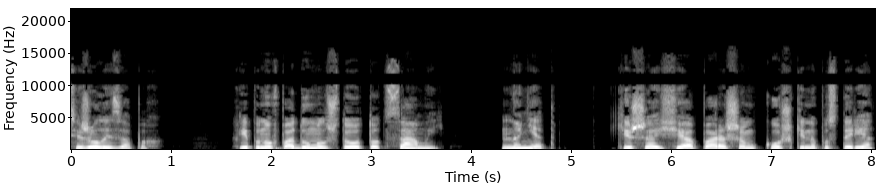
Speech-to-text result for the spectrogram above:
Тяжелый запах. Хрипунов подумал, что тот самый, но нет. Кишащие опарышем кошки на пустыре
